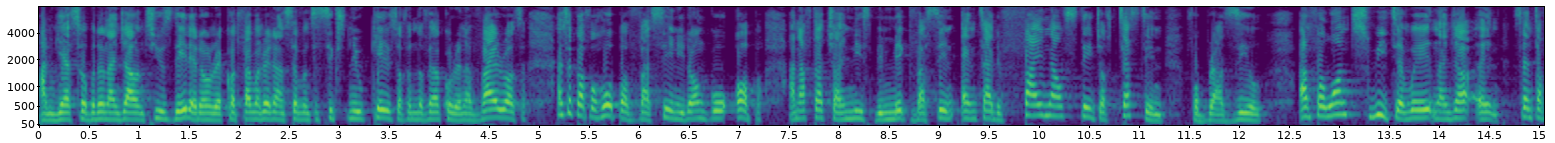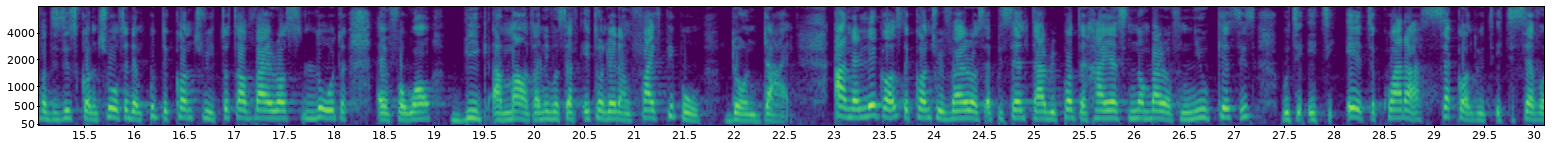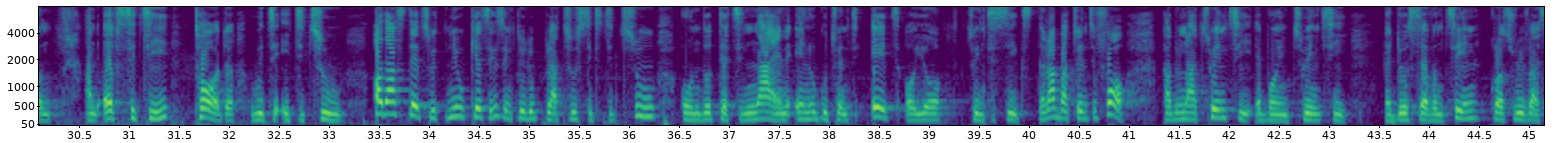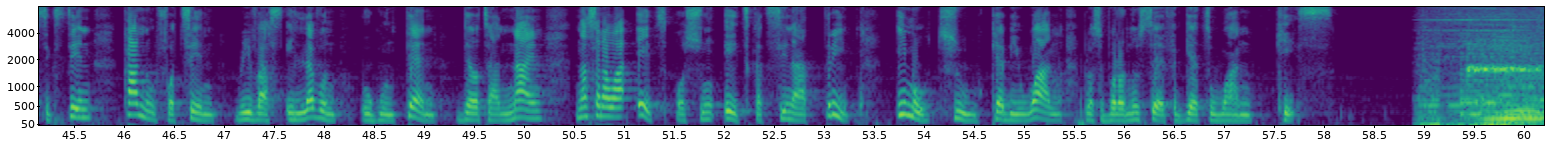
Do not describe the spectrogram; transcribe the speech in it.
And yes, so but Nigeria on Tuesday, they don't record 576 new cases of a novel coronavirus. And second for hope of vaccine, it don't go up. And after Chinese be make vaccine enter the final stage of testing for Brazil. And for one tweet, and where Nigeria uh, Center for Disease Control so then put the country total virus load and for one big amount. And even 805 people don't die. And in Lagos, the country virus epicenter report the highest number of new cases with 88, Kwara second with 87. and FCT third with 82. Other states with new cases include Plateau 62, Ondo 39, Enugu 28, Oyo 26, Taraba 24, Kaduna 20, Ebonyi 20, Edo 17, Cross River 16, Kano 14, Rivers 11, Ogun 10, Delta 9, Nasarawa 8, Osun 8, Katsina 3, Imo 2, Kebbi 1, plus Borno Self gets one case you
